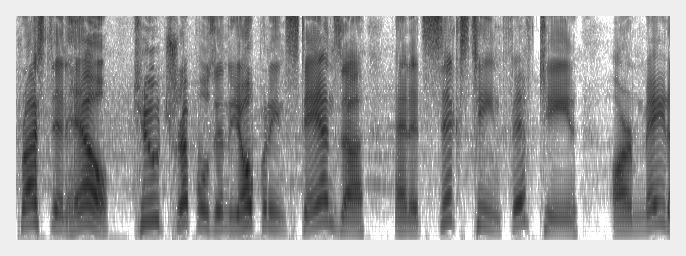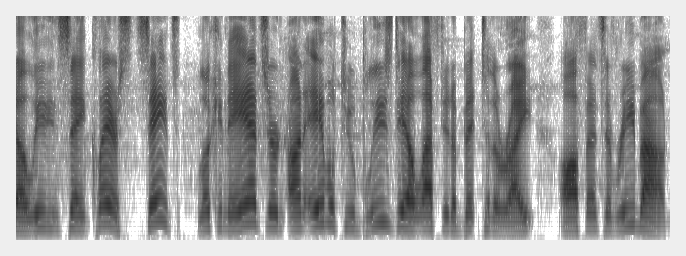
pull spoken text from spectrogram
Preston Hill, two triples in the opening stanza, and it's 16 15. Armada leading St. Clair. Saints looking to answer, unable to. Bleasdale left it a bit to the right. Offensive rebound.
